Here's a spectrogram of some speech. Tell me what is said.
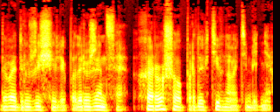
Давай, дружище или подруженца, хорошего, продуктивного тебе дня.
